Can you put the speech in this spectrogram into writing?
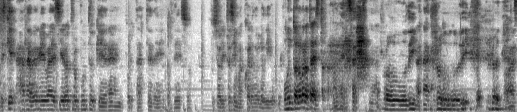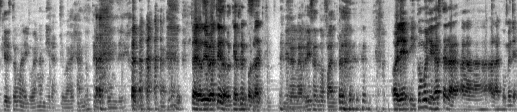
es que, ah, la verga, iba a decir otro punto que era importante de, de eso. Pues ahorita si me acuerdo lo digo. Punto número 3. Exacto. Rudy, Rudy. No, es que esta marihuana, mira, te va dejando pero pendejo. Pero divertido, que es lo importante. Exacto. Mira, las risas no faltan. Oye, ¿y cómo llegaste a la, a, a la comedia?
